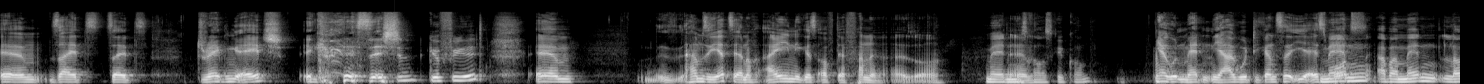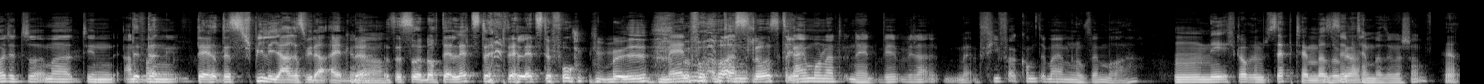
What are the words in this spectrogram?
ähm, seit seit Dragon Age Inquisition gefühlt, ähm, haben sie jetzt ja noch einiges auf der Pfanne. Also Madden ist Ähm, rausgekommen. Ja gut, Madden, ja gut, die ganze EA Sports. Madden, aber Madden läutet so immer den Anfang. der, des Spielejahres wieder ein. Genau. Ne? Das ist so noch der letzte, der letzte Funkenmüll, Madden und bevor dann es losgeht. drei Monate. Nee, FIFA kommt immer im November, oder? Hm, nee, ich glaube im September Im sogar. September sogar schon. Ja.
